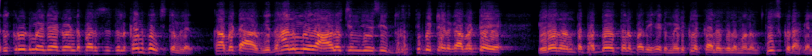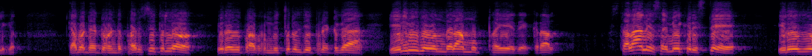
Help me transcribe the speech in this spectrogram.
రిక్రూట్మెంట్ అయ్యేటువంటి పరిస్థితులు కనిపించడం లేదు. కాబట్టి ఆ విధానం మీద ఆలోచన చేసి దృష్టి పెట్టాడు కాబట్టి ఈరోజు అంత పెద్ద ఎత్తున పదిహేడు మెడికల్ కాలేజీలు మనం తీసుకురాగలిగాం. కాబట్టి అటువంటి పరిస్థితుల్లో ఈరోజు పాపం మిత్రులు చెప్పినట్టుగా ఎనిమిది వందల ముప్పై ఐదు ఎకరాలు. స్థలాన్ని సమీకరిస్తే ఈరోజు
